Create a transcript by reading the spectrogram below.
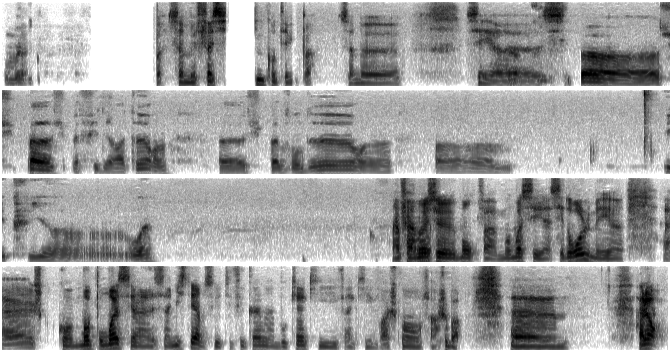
qu'on m'a dit. Ça me fascine quand tu pas. Ça me. C'est. Euh, je suis pas, je suis pas, je suis pas fédérateur. Hein. Euh, je suis pas vendeur. Euh, euh et puis, ouais. Enfin, moi, je, bon, enfin, moi, c'est assez drôle, mais euh, je, moi, pour moi, c'est un, un, mystère parce que tu fais quand même un bouquin qui, enfin, qui est vachement, enfin, je sais pas. alors,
